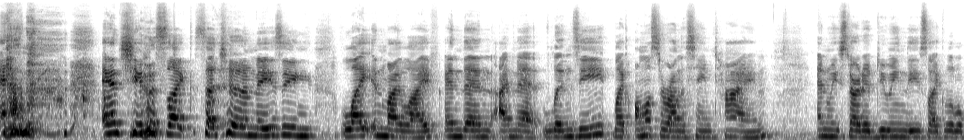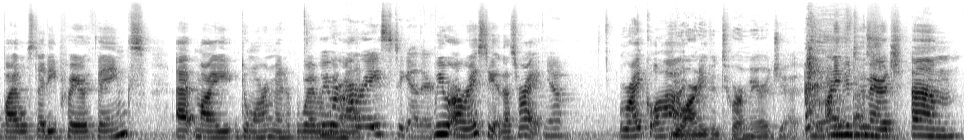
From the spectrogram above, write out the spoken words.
and and she was like such an amazing light in my life and then i met lindsay like almost around the same time and we started doing these like little bible study prayer things at my dorm and wherever We we, were met. RAs together. we were RAs together that's right Yep. right quad You aren't even to our marriage yet. aren't even to the marriage. Um,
